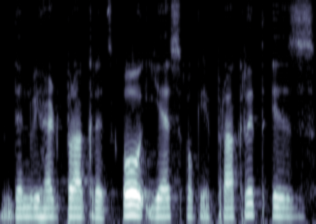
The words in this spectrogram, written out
Then we had Prakrit. Oh, yes. Okay. Prakrit is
